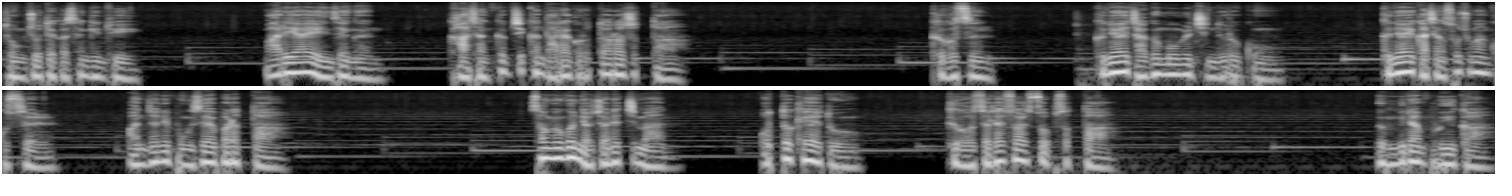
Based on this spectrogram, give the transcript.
정조대가 생긴 뒤 마리아의 인생은 가장 끔찍한 나락으로 떨어졌다. 그것은 그녀의 작은 몸을 짓누르고 그녀의 가장 소중한 곳을 완전히 봉쇄해버렸다. 성욕은 여전했지만 어떻게 해도 그것을 해소할 수 없었다. 은밀한 부위가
